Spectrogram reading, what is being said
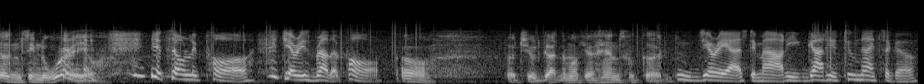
Doesn't seem to worry you. it's only Paul, Jerry's brother, Paul. Oh, thought you'd gotten him off your hands for good. Jerry asked him out. He got here two nights ago.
